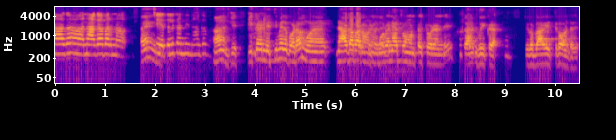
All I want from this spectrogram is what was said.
నాగా నాగాభరణ. చేతులకండి ఇక్కడ నెత్తి మీద కూడా నాగాభరణం ఉంటుంది. మూడో నేత్రం ఉంటుంది చూడండి. ఇక్కడ. ఇక బాగా ఎత్తుగా ఉంటది.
